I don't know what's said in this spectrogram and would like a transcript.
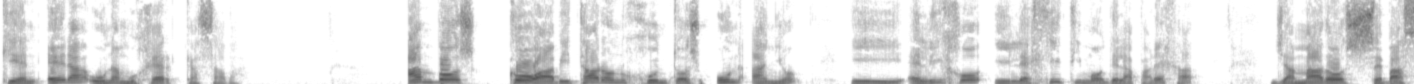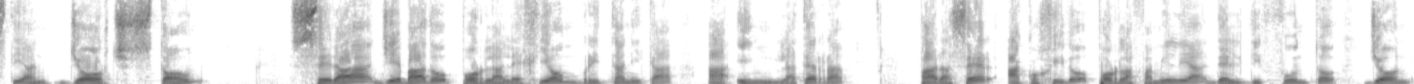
quien era una mujer casada. Ambos cohabitaron juntos un año y el hijo ilegítimo de la pareja, llamado Sebastian George Stone, será llevado por la Legión Británica a Inglaterra para ser acogido por la familia del difunto John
